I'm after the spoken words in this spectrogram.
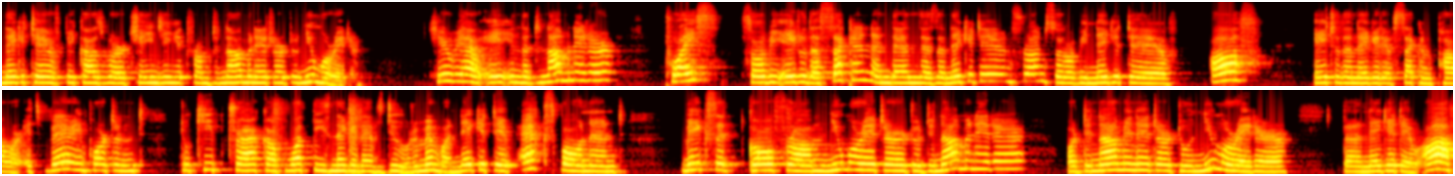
negative because we're changing it from denominator to numerator. Here we have a in the denominator twice. So it'll be a to the second, and then there's a negative in front, so it'll be negative of a to the negative second power. It's very important to keep track of what these negatives do. Remember, negative exponent makes it go from numerator to denominator or denominator to numerator. The negative of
